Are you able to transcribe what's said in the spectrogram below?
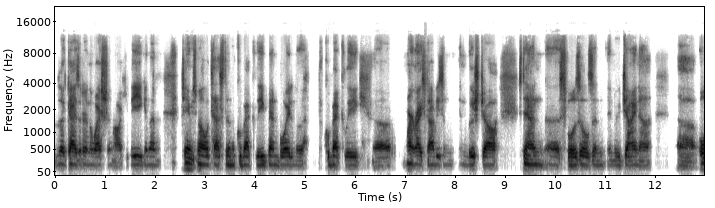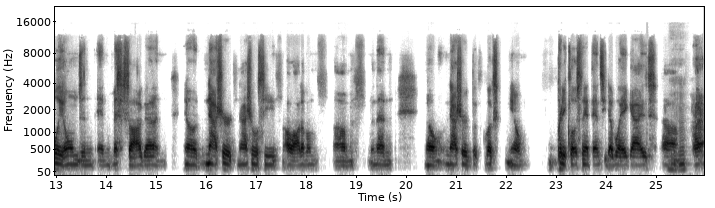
the guys that are in the Western Hockey League, and then James Malatesta in the Quebec League, Ben Boyd in the, the Quebec League, uh, Martin Rysavy in, in Moose Jaw, Stan uh, Svozils in, in Regina, uh, Ole Ohms in, in Mississauga, and you know Nasher. Nasher will see a lot of them, um, and then you know Nasher looks you know pretty closely at the NCAA guys. Um, Mhm. I,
